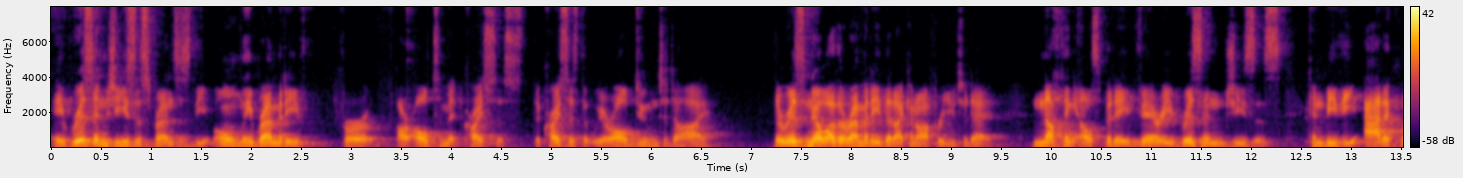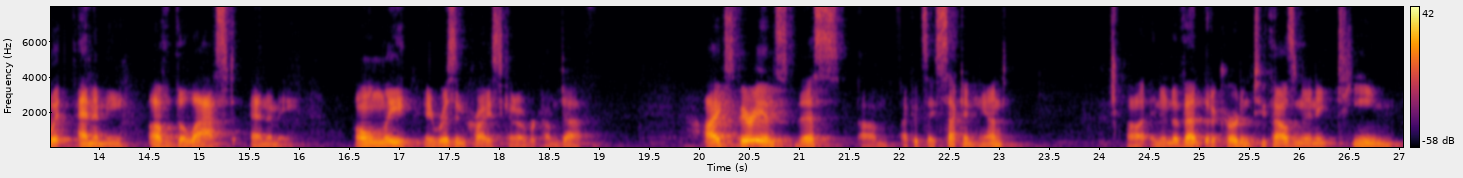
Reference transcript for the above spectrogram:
A risen Jesus, friends, is the only remedy for our ultimate crisis, the crisis that we are all doomed to die. There is no other remedy that I can offer you today. Nothing else but a very risen Jesus can be the adequate enemy of the last enemy. Only a risen Christ can overcome death. I experienced this, um, I could say secondhand, uh, in an event that occurred in 2018.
